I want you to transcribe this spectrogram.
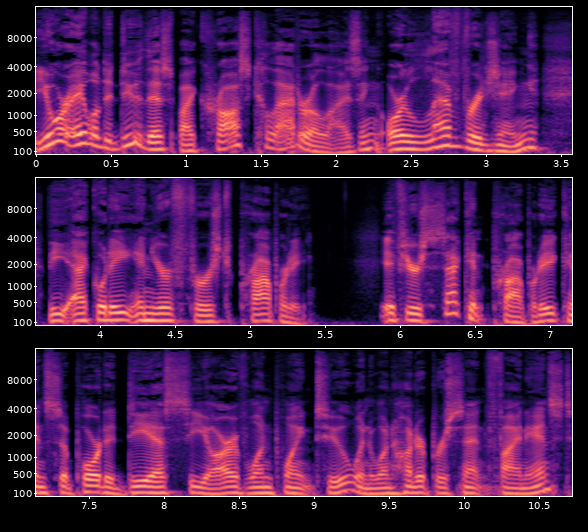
You are able to do this by cross collateralizing or leveraging the equity in your first property. If your second property can support a DSCR of 1.2 when 100% financed,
